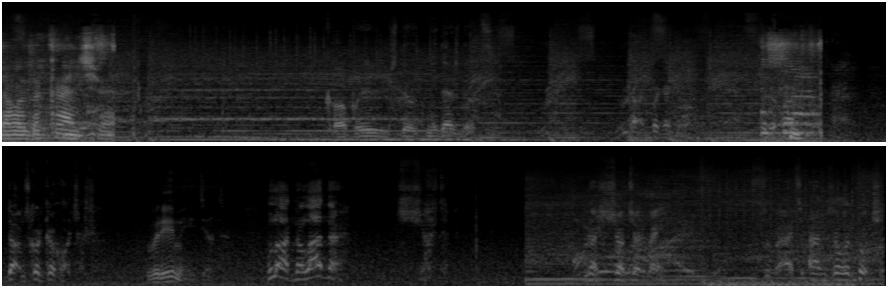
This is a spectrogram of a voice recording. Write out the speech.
Давай заканчивай. Копы ждут, не дождутся. Так, погоди. Дам сколько хочешь. Время идет. Ладно, ладно. Черт. Насчет тюрьмы. Звать Анджела Тучи,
